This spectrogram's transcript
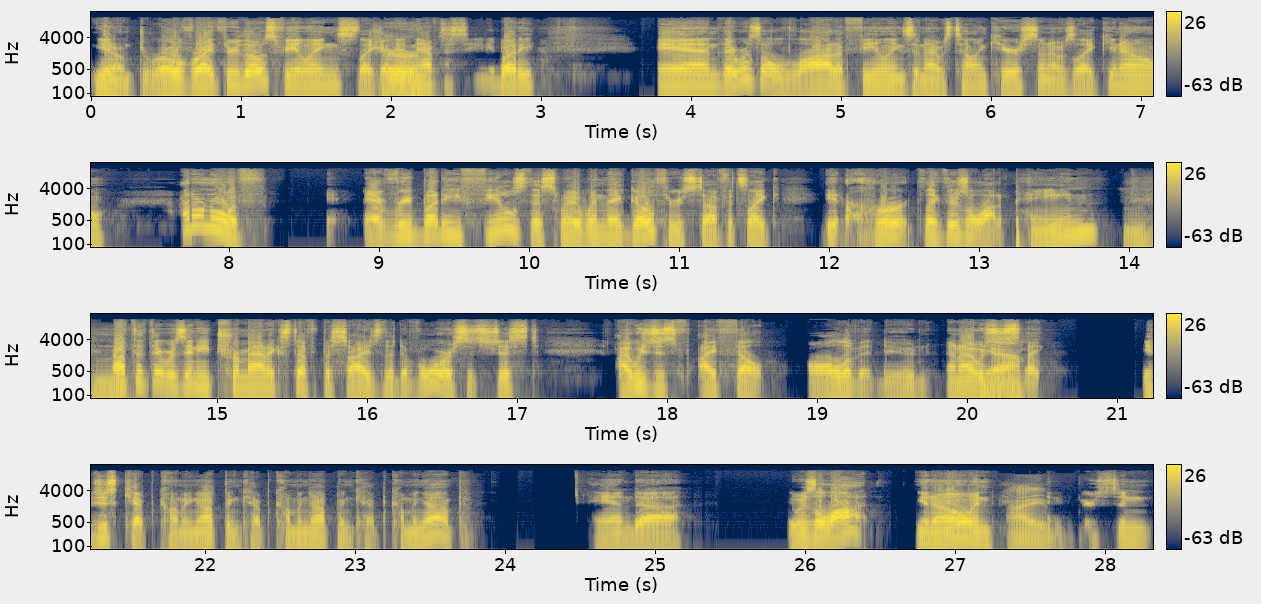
you know drove right through those feelings. Like i didn't have to see anybody. And there was a lot of feelings. And i was telling kirsten i was like you know i don't know if everybody feels this way when they go through stuff. It's like it hurt like there's a lot of pain. Mhm. not that there was any traumatic stuff besides the divorce. It's just i was just i felt all of it dude. And i was just like it just kept coming up and kept coming up and kept coming up. And uh it was a lot you know? And, I and kirsten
